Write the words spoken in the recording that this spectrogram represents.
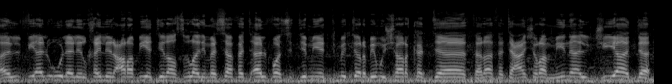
الفئة الأولى للخيل العربية الأصغر لمسافة 1600 متر بمشاركة 13 من الجياد.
